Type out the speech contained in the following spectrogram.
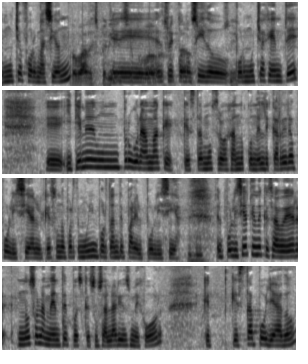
mucha formación, probada experiencia, es reconocido por mucha gente. Eh, y tiene un programa que, que, estamos trabajando con él de carrera policial, que es una parte muy importante para el policía. El policía tiene que saber no solamente pues que su salario es mejor, que, que está apoyado,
